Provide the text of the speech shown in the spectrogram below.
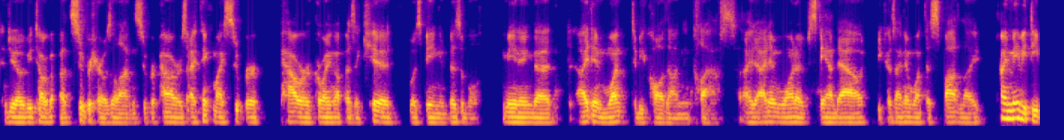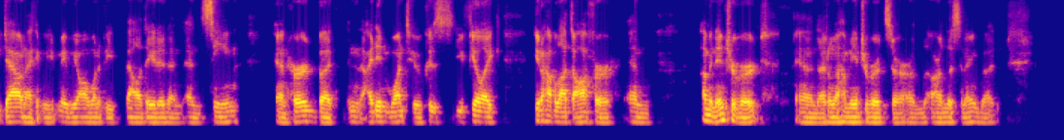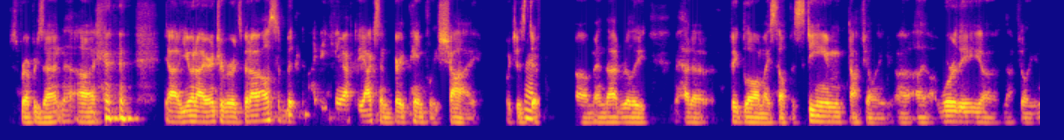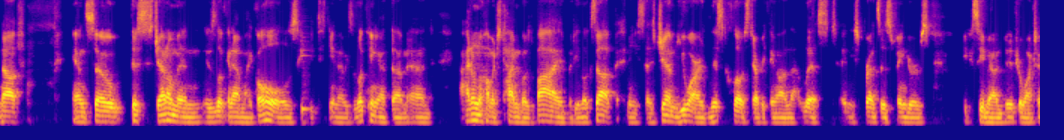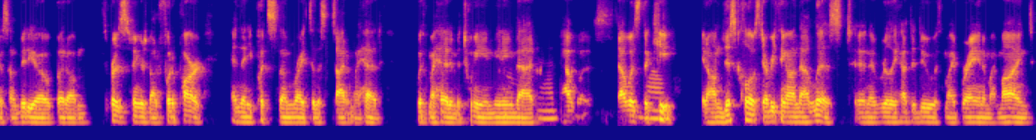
and Gio, we talk about superheroes a lot and superpowers. I think my superpower growing up as a kid was being invisible, meaning that I didn't want to be called on in class. I, I didn't want to stand out because I didn't want the spotlight. I mean, maybe deep down, I think we maybe we all want to be validated and, and seen and heard, but I didn't want to because you feel like you don't have a lot to offer. And I'm an introvert, and I don't know how many introverts are are, are listening, but just represent. Uh, yeah, you and I are introverts, but I also but I became after the accident very painfully shy, which is right. different, um, and that really had a big blow on my self esteem, not feeling uh, uh, worthy, uh, not feeling enough. And so this gentleman is looking at my goals. He, you know, he's looking at them, and I don't know how much time goes by, but he looks up and he says, Jim, you are this close to everything on that list. And he spreads his fingers. You can see me on if you're watching this on video, but um, spreads his fingers about a foot apart, and then he puts them right to the side of my head, with my head in between, meaning oh that God. that was that was the wow. key. You know, I'm this close to everything on that list, and it really had to do with my brain and my mind.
